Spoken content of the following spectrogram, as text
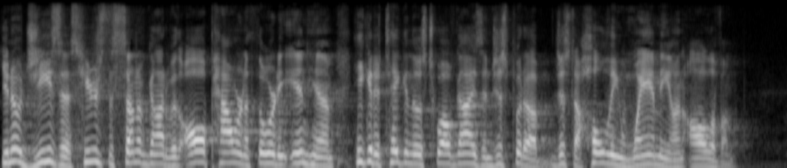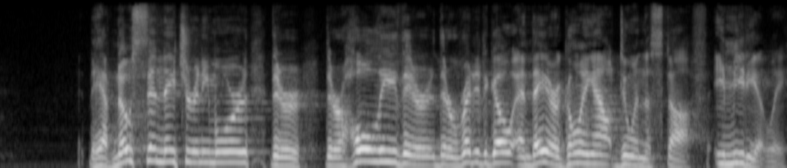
You know, Jesus, here's the Son of God with all power and authority in him. He could have taken those 12 guys and just put a, just a holy whammy on all of them. They have no sin nature anymore. They're, they're holy. They're, they're ready to go, and they are going out doing the stuff immediately.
